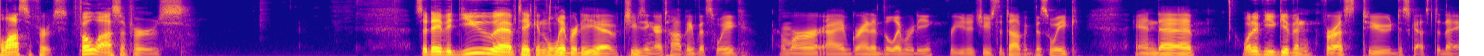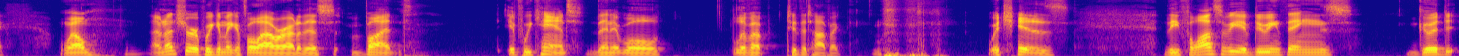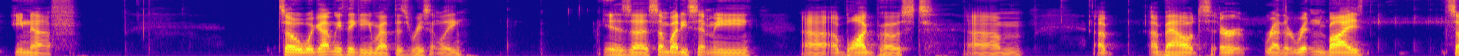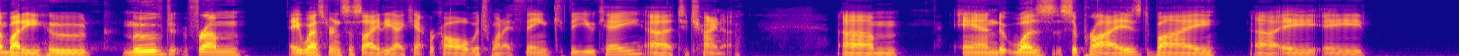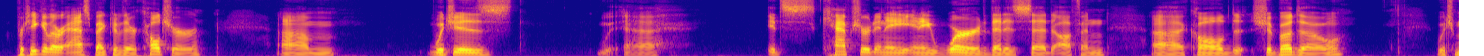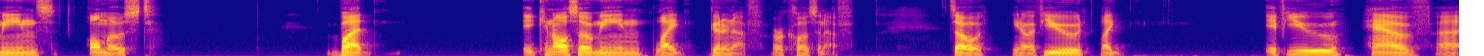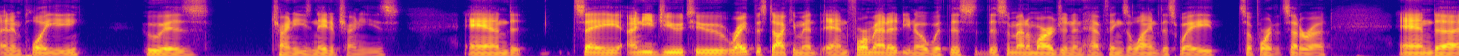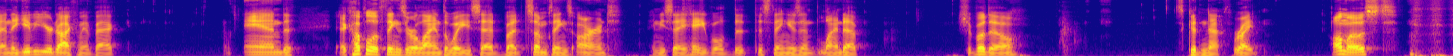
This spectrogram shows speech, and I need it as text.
Philosophers. Philosophers. So, David, you have taken the liberty of choosing our topic this week, or I have granted the liberty for you to choose the topic this week. And uh, what have you given for us to discuss today? Well, I'm not sure if we can make a full hour out of this, but if we can't, then it will live up to the topic, which is the philosophy of doing things good enough. So, what got me thinking about this recently is uh, somebody sent me uh, a blog post um, about, or rather, written by somebody who moved from a Western society. I can't recall which one. I think the UK uh, to China, um, and was surprised by uh, a a particular aspect of their culture, um, which is uh, it's captured in a in a word that is said often uh, called chabuduo, which means almost, but it can also mean like good enough or close enough. So, you know, if you like, if you have uh, an employee who is Chinese, native Chinese, and say I need you to write this document and format it, you know, with this this amount of margin and have things aligned this way, so forth, etc. And uh, and they give you your document back, and a couple of things are aligned the way you said, but some things aren't. And you say, hey, well, th- this thing isn't lined up. Chabuduo. It's good enough. Right. Almost.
